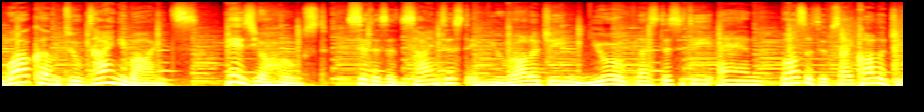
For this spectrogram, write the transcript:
Welcome to Tiny Bites. Here's your host, citizen scientist in neurology, neuroplasticity, and positive psychology,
